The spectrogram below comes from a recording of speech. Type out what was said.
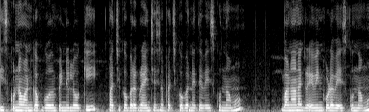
తీసుకున్న వన్ కప్ గోధుమ పిండిలోకి పచ్చి కొబ్బరి గ్రైండ్ చేసిన పచ్చి కొబ్బరిని అయితే వేసుకుందాము. బనానా గ్రేవీని కూడా వేసుకుందాము.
